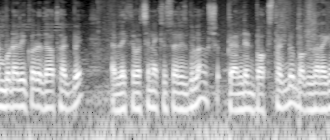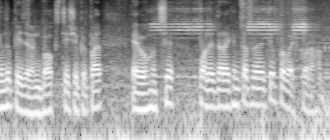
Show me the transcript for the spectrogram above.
এম্ব্রয়ডারি করে দেওয়া থাকবে। আর দেখতে পাচ্ছেন অ্যাক্সেসরিজগুলো ব্র্যান্ডেড বক্স থাকবে। বক্স দ্বারা কিন্তু পেয়ে যাবেন বক্স টিস্যু পেপার এবং হচ্ছে পলে দ্বারা কিন্তু আপনাদেরকে প্রোভাইড করা হবে।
